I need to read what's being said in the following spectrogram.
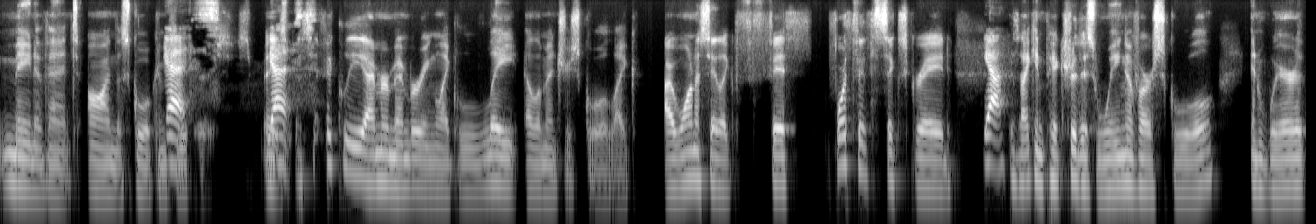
main event on the school computers. S- uh, Yes. Specifically, I'm remembering like late elementary school, like I want to say like fifth, fourth, fifth, sixth grade, yeah. because I can picture this wing of our school and where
